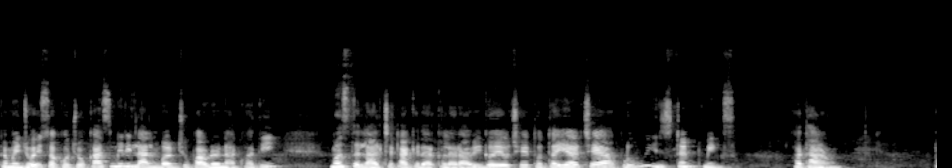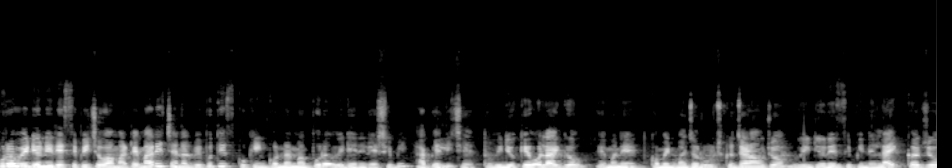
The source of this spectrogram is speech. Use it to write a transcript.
તમે જોઈ શકો છો કાશ્મીરી લાલ મરચું પાવડર નાખવાથી મસ્ત લાલ ચટાકેદાર કલર આવી ગયો છે. તો તૈયાર છે આપણું ઇન્સ્ટન્ટ મિક્સ અથાણું. પૂરો વિડીયોની રેસીપી જોવા માટે મારી ચેનલ વિભૂતિસ કુકિંગ કોર્નરમાં પૂરો વિડીયોની રેસીપી આપેલી છે. તો વીડિયો કેવો લાગ્યો એ મને કોમેન્ટમાં જરૂર જણાવજો. વીડિયો રેસીપીને લાઇક કરજો,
